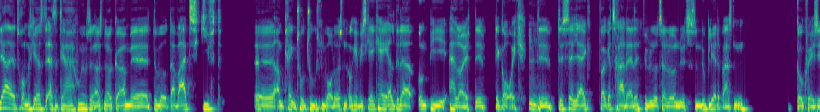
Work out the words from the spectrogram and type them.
Ja, jeg tror måske også, altså det har 100% også noget at gøre med, du ved, der var et skift øh, omkring 2000, hvor det var sådan, okay, vi skal ikke have alt det der ung pige halløj, det, det går ikke. Mm. Det, det sælger ikke. Folk er trætte af det. Vi bliver nødt til at lave noget nyt. Så nu bliver det bare sådan, go crazy.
